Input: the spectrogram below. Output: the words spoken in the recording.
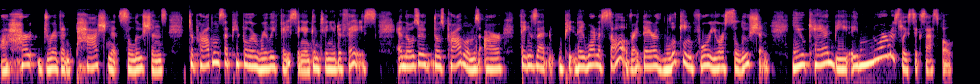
uh, heart driven, passionate solutions to problems that people are really facing and continue to face. And those are, those problems are things that they want to solve, right? They are looking for your solution. You can be enormously successful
